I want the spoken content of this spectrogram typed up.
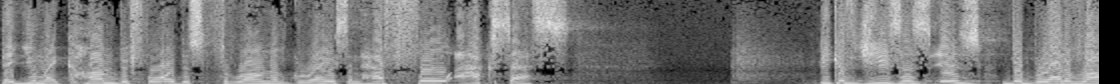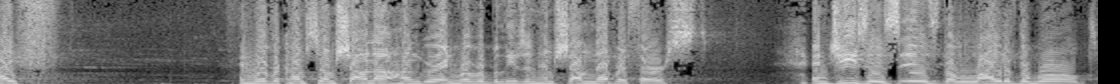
that you might come before this throne of grace and have full access. Because Jesus is the bread of life. And whoever comes to him shall not hunger, and whoever believes in him shall never thirst. And Jesus is the light of the world.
